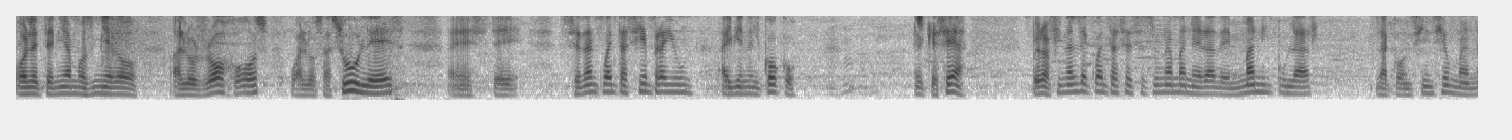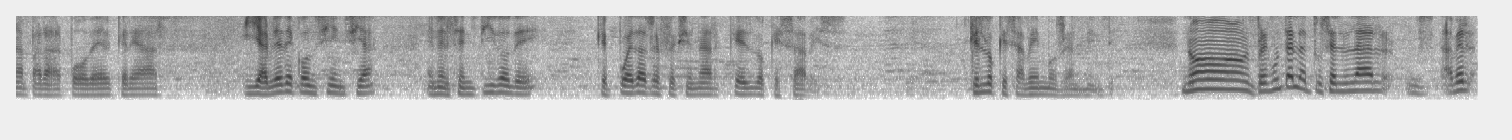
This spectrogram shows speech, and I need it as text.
o le teníamos miedo a los rojos o a los azules. Este, se dan cuenta, siempre hay un, ahí viene el coco, el que sea. Pero a final de cuentas esa es una manera de manipular la conciencia humana para poder crear. Y hablé de conciencia en el sentido de que puedas reflexionar qué es lo que sabes, qué es lo que sabemos realmente. No, pregúntale a tu celular, a ver,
